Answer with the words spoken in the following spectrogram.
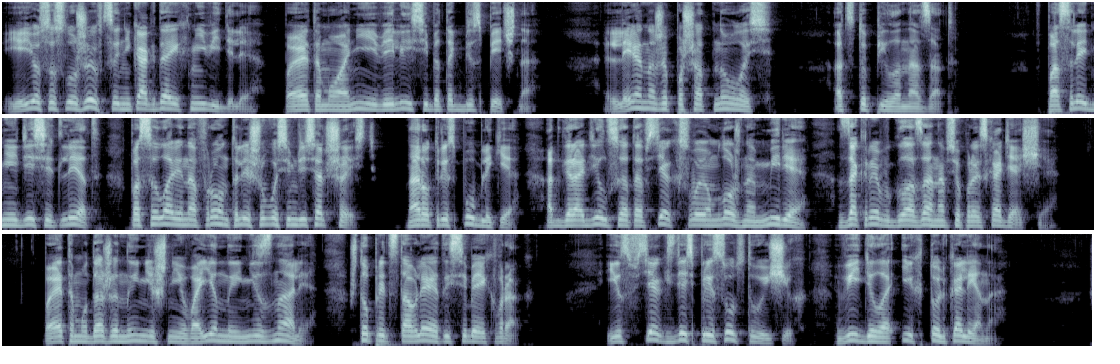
Ее сослуживцы никогда их не видели, поэтому они и вели себя так беспечно. Лена же пошатнулась, отступила назад. В последние 10 лет посылали на фронт лишь 86. Народ республики отгородился ото всех в своем ложном мире закрыв глаза на все происходящее. Поэтому даже нынешние военные не знали, что представляет из себя их враг. Из всех здесь присутствующих видела их только Лена.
